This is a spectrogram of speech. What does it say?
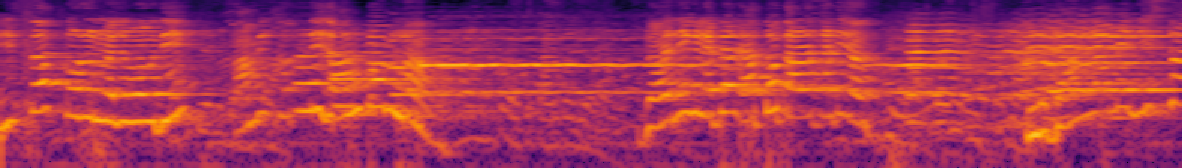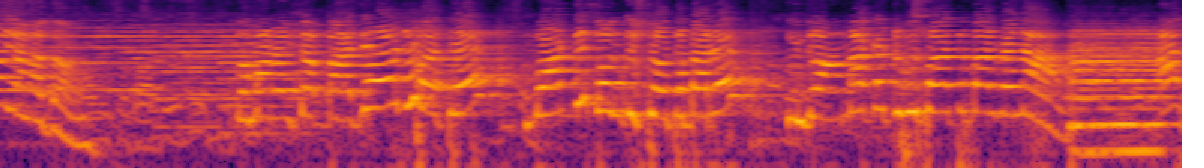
বিশ্বাস করুন মেজ বৌদি আমি সত্যি জানতাম না। জয়নিং লেটার এত তাড়াতাড়ি আসবে। জানলে আমি নিশ্চয়ই জানাতাম। তোমার ওইসব বাজে অজুহাতে বড়দি সন্তুষ্ট হতে পারে কিন্তু আমাকে টুপি পরাতে পারবে না। আজ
